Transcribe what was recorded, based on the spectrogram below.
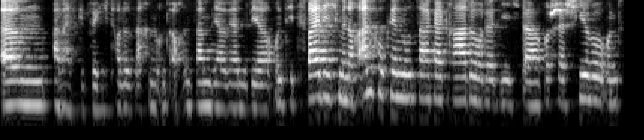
Ähm, aber es gibt wirklich tolle Sachen und auch in Sambia werden wir. Und die zwei, die ich mir noch angucke in Lusaka gerade oder die ich da recherchiere und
